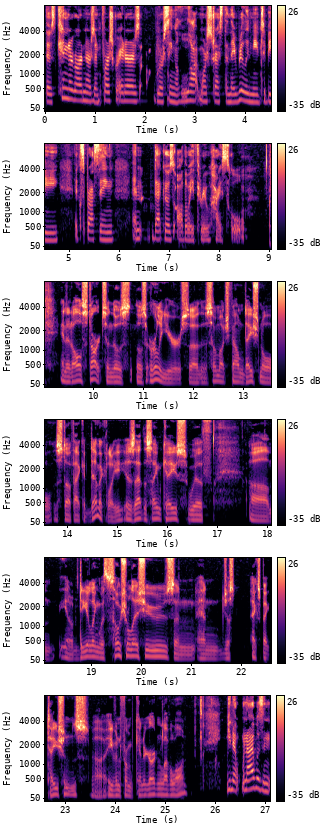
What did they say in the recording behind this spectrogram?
those kindergartners and first graders, we're seeing a lot more stress than they really need to be expressing. And that goes all the way through high school. And it all starts in those those early years. Uh, there's so much foundational stuff academically. Is that the same case with um, you know, dealing with social issues and and just expectations, uh, even from kindergarten level on? You know, when I was in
